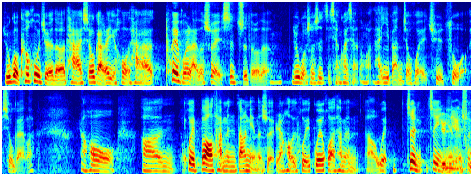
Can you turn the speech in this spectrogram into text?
如果客户觉得他修改了以后，他退回来的税是值得的，如果说是几千块钱的话，他一般就会去做修改了，然后嗯、会报他们当年的税，然后会规划他们啊、为这这一年的税。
